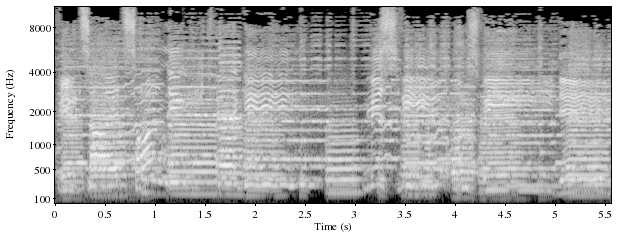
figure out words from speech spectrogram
Viel Zeit soll nicht vergehen, bis wir uns wiedersehen.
